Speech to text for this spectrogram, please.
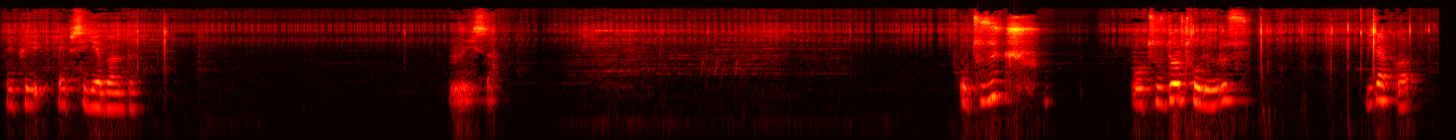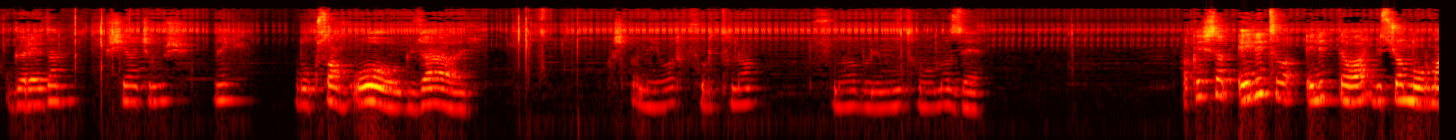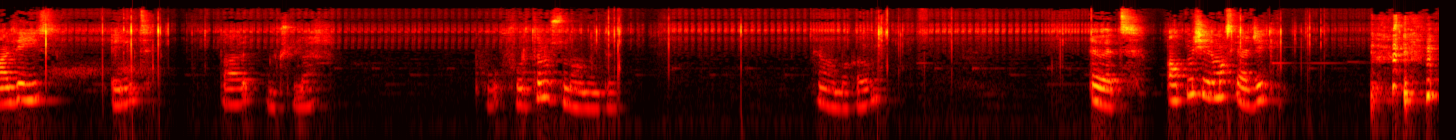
Hepi, hepsi geberdi. Neyse. 33 34 oluyoruz. Bir dakika. Görevden bir şey açılmış. Ne? 90. Oo güzel. Başka ne var? Fırtına sınav bölümünü tamamla Z. Arkadaşlar elit elit de var. Biz şu an normaldeyiz. Elit daha güçlüler. Bu fırtına sunağı mıydı? Hemen bakalım. Evet. 60 elmas gelecek.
